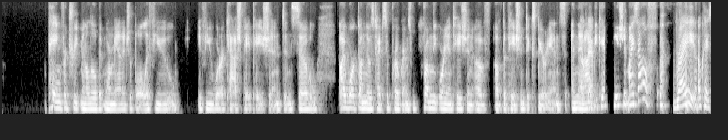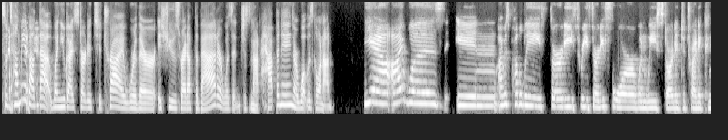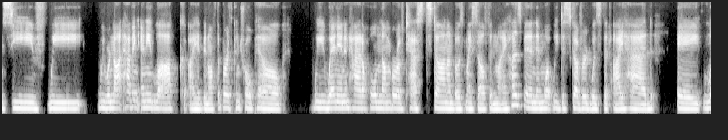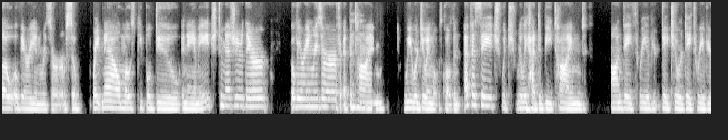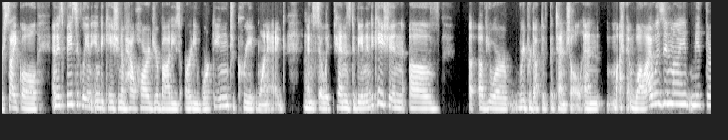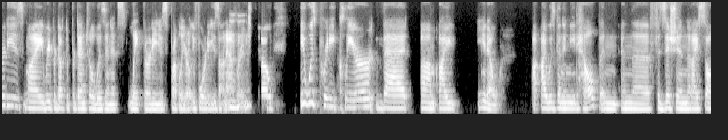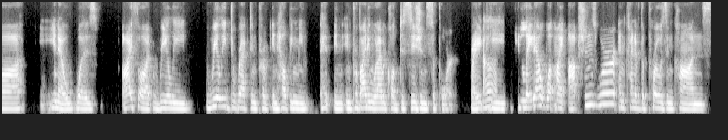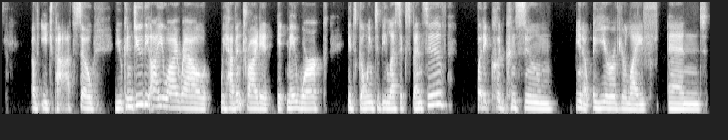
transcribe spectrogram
paying for treatment a little bit more manageable if you if you were a cash pay patient. And so I worked on those types of programs from the orientation of of the patient experience, and then okay. I became a patient myself. right. Okay. So tell me about that. When you guys started to try, were there issues right off the bat, or was it just not happening, or what was going on? Yeah, I was in, I was probably 33, 34 when we started to try to conceive. We, we were not having any luck. I had been off the birth control pill we went in and had a whole number of tests done on both myself and my husband. And what we discovered was that I had a low ovarian reserve. So, right now, most people do an AMH to measure their ovarian reserve. At the mm-hmm. time, we were doing what was called an FSH, which really had to be timed on day three of your day two or day three of your cycle. And it's basically an indication of how hard your body's already working to create one egg. Mm-hmm. And so it tends to be an indication of uh, of your reproductive potential. And my, while I was in my mid 30s, my reproductive potential was in its late 30s, probably early 40s on average. Mm-hmm. So it was pretty clear that um, I, you know, I was going to need help and and the physician that I saw you know was I thought really really direct in pro- in helping me in in providing what I would call decision support right? Oh. he he laid out what my options were and kind of the pros and cons of each path. So you can do the IUI route. We haven't tried it. It may work. It's going to be less expensive but it could consume you know, a year of your life and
